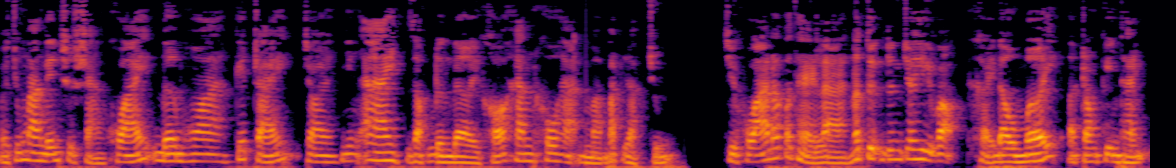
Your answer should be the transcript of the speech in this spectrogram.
và chúng mang đến sự sảng khoái, đơm hoa, kết trái cho những ai dọc đường đời khó khăn khô hạn mà bắt gặp chúng. Chìa khóa đó có thể là nó tượng trưng cho hy vọng khởi đầu mới ở trong kinh thánh,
